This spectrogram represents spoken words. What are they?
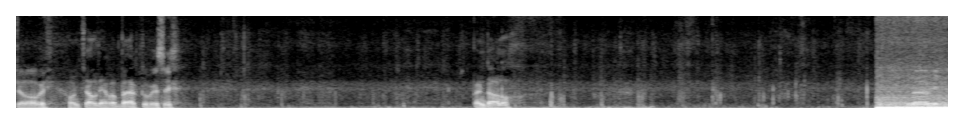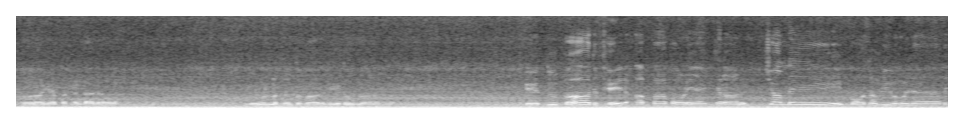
ਚਲੋ ਵੀ, ਹੁਣ ਚੱਲਦੇ ਆਪਾਂ ਬੈਕ ਟੂ ਬੇਸਿਕ ਪਿੰਡਾਂ ਨੂੰ। ਲੈ ਵੀ, ਹੁਣ ਆ ਗਿਆ ਆਪਾਂ ਟੰਡਾ ਕਰਾਉਣ। ਲੋਡ ਲੱਗਣ ਤੋਂ ਬਾਅਦ ਰੇਟ ਹੋਊਗਾ ਇਹ ਤੋਂ ਬਾਅਦ ਫਿਰ ਆਪਾਂ ਪਾਉਣੇ ਆ ਘਰਾਂ ਨੂੰ ਚਾਲੇ। ਮੌਸਮ ਵੀ ਉਹੋ ਜਿਹਾ ਤੇ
